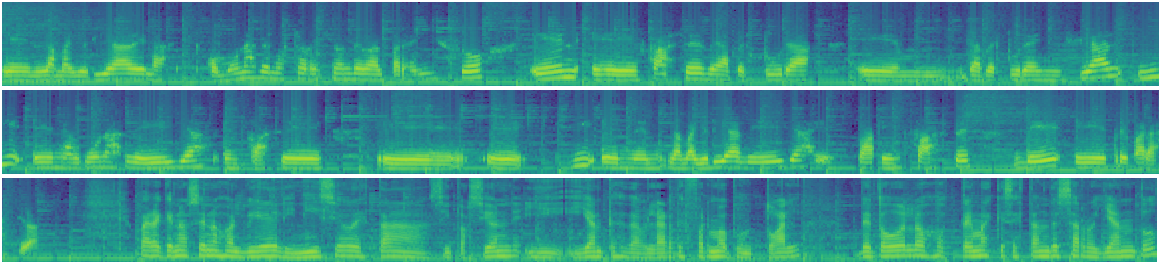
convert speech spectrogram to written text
eh, la mayoría de las comunas de nuestra región de Valparaíso en eh, fase de apertura em, de apertura inicial y en algunas de ellas en fase eh, y en, la mayoría de ellas está en fase de preparación. Para que no se nos olvide el inicio de esta situación y, antes de hablar de forma puntual de todos los temas que se están desarrollando,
